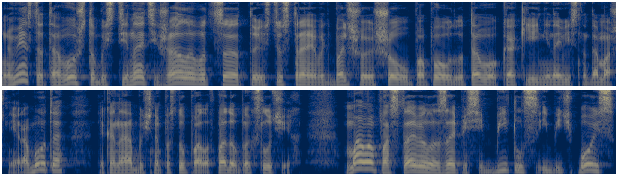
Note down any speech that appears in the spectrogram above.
Вместо того, чтобы стенать и жаловаться, то есть устраивать большое шоу по поводу того, как ей ненавистна домашняя работа, как она обычно поступала в подобных случаях, мама поставила записи Битлз и Бич Бойс,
